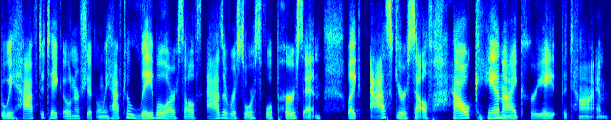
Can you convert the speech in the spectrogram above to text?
but we have to take ownership and we have to label ourselves as a resourceful person. Like ask yourself, how can I create the time?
